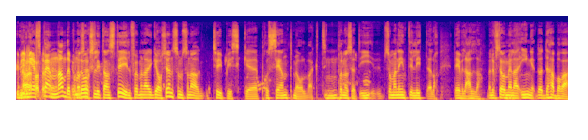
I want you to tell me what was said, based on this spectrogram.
det blir Ja, mer spännande Ja, på men något det var sätt. också lite hans stil, för jag menar, igår kändes som en sån här typisk eh, procentmålvakt på något sätt. I, som man inte är lite, eller det är väl alla, men du förstår vad jag menar, inget, det här bara,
